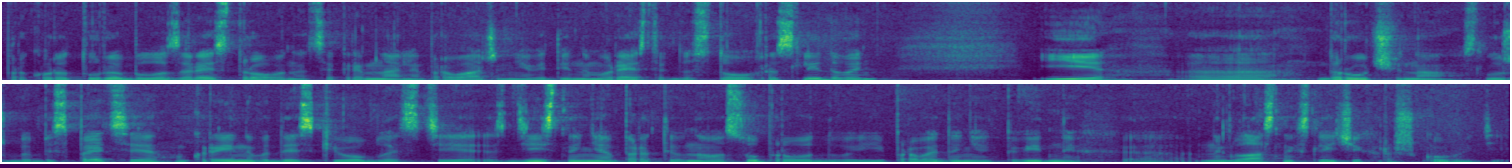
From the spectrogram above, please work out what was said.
прокуратурою було зареєстровано це кримінальне провадження в єдиному реєстрі досудових розслідувань і е, доручено Службі безпеці України в Одеській області здійснення оперативного супроводу і проведення відповідних е, негласних слідчих розшукових дій.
